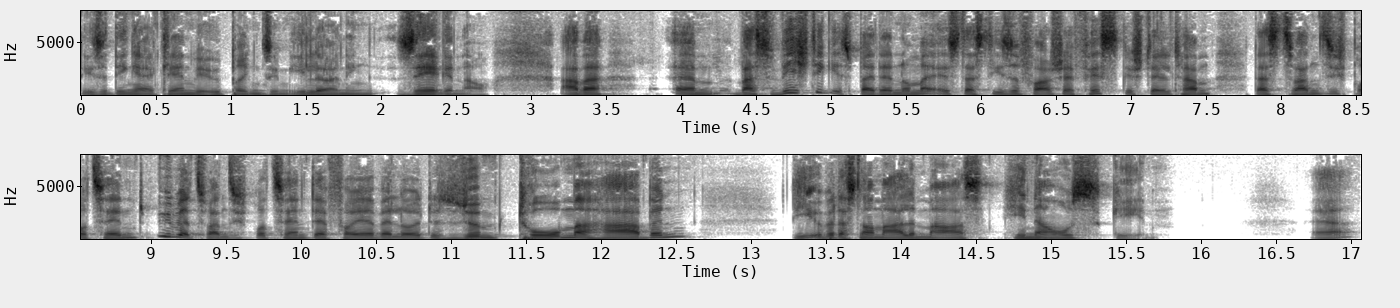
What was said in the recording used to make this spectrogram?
Diese Dinge erklären wir übrigens im E-Learning sehr genau. Aber ähm, was wichtig ist bei der Nummer ist, dass diese Forscher festgestellt haben, dass 20 Prozent, über 20 Prozent der Feuerwehrleute Symptome haben, die über das normale Maß hinausgehen. Ja?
